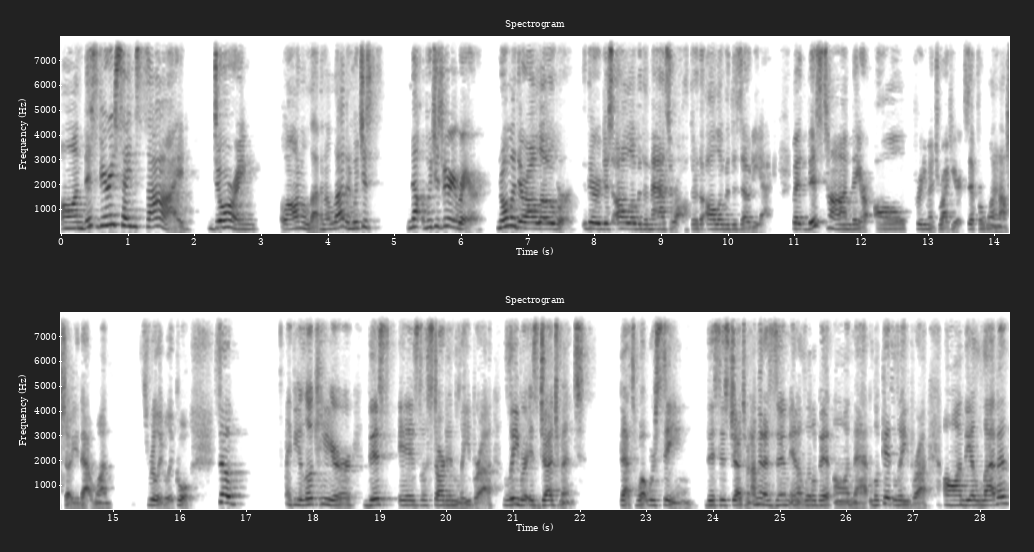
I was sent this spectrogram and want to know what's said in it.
on this very same side during on 1111, which is not which is very rare. Normally they're all over. They're just all over the Mazzaroth. They're the, all over the zodiac. But this time they are all pretty much right here, except for one, and I'll show you that one. It's really really cool. So if you look here, this is let's start in Libra. Libra is judgment. That's what we're seeing. This is judgment. I'm going to zoom in a little bit on that. Look at Libra. On the 11th,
